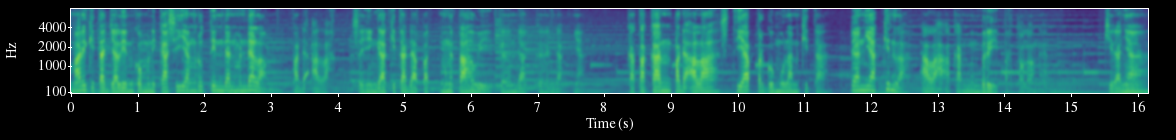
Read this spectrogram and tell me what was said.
Mari kita jalin komunikasi yang rutin dan mendalam pada Allah, sehingga kita dapat mengetahui kehendak-kehendaknya. Katakan pada Allah setiap pergumulan kita, dan yakinlah Allah akan memberi pertolongan. Kiranya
